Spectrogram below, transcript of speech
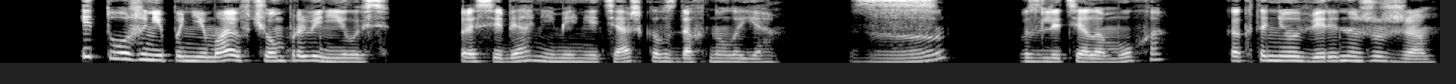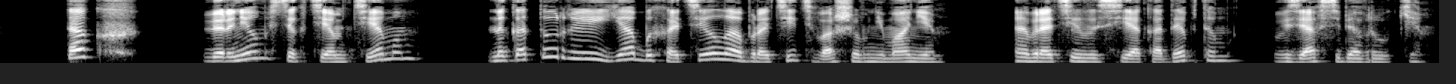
И тоже не понимаю, в чем провинилась». Про себя не менее тяжко вздохнула я. «Ззз!» — взлетела муха, как-то неуверенно жужжа. «Так, вернемся к тем темам, на которые я бы хотела обратить ваше внимание». Обратилась я к адептам, взяв себя в руки.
